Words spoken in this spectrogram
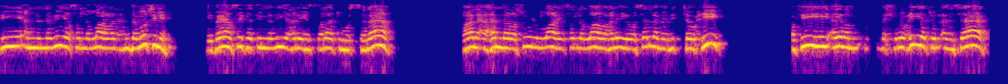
في أن النبي صلى الله عليه وسلم عند مسلم في بيان صفة النبي عليه الصلاة والسلام قال أهل رسول الله صلى الله عليه وسلم بالتوحيد وفيه أيضا مشروعية الأنساك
